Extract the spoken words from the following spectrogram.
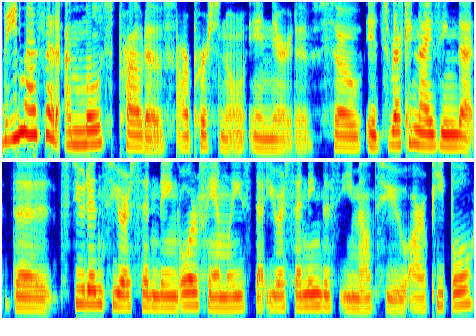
The emails that I'm most proud of are personal in narrative. So it's recognizing that the students you are sending or families that you are sending this email to are people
